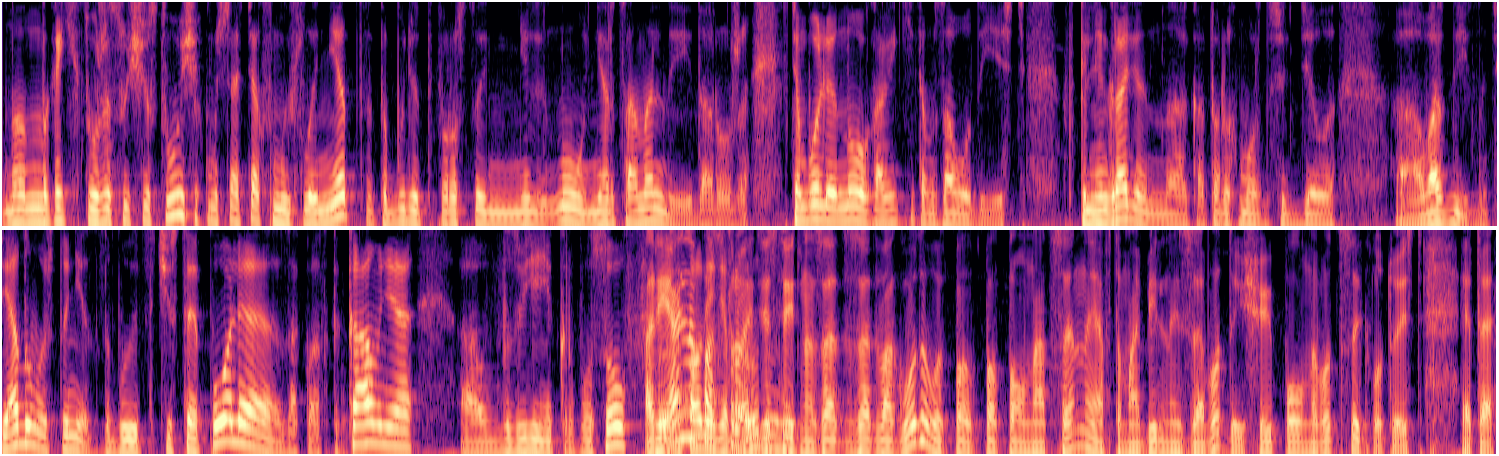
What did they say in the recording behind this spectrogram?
на, на каких-то уже существующих мощностях смысла нет, это будет просто не, ну, нерационально и дороже. Тем более, ну, а какие там заводы есть в Калининграде, на которых можно все это дело а, воздвигнуть. Я думаю, что нет, это будет чистое поле, закладка камня, а, возведение корпусов. А реально построить действительно за, за два года вот пол- пол- полноценный автомобильный завод, да еще и полного цикла. То есть это,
